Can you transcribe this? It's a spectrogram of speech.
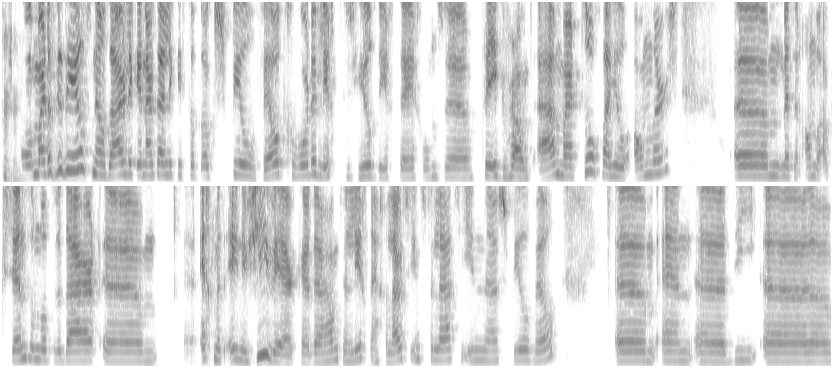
uh, maar dat werd heel snel duidelijk. En uiteindelijk is dat ook speelveld geworden. Ligt dus heel dicht tegen onze playground aan, maar toch wel heel anders. Um, met een ander accent, omdat we daar um, echt met energie werken. Daar hangt een licht- en geluidsinstallatie in uh, speelveld. Um, en uh, die, uh,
